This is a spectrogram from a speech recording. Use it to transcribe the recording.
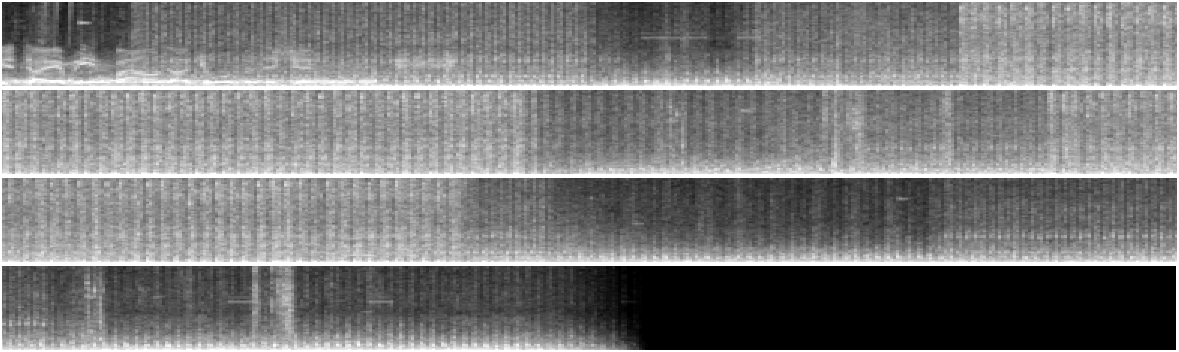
Agent, I am inbound on your position.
